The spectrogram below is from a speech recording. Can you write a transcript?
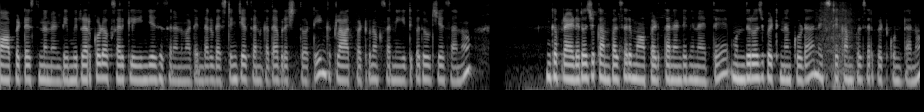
మాప్ పెట్టేస్తున్నానండి. మిర్రర్ కూడా ఒకసారి క్లీన్ చేసేసాను అనమాట ఇందాక డస్టింగ్ చేశాను కదా బ్రష్ తోటి. ఇంకా క్లాత్ పట్టుకుని ఒకసారి నీట్గా తుడిచేసాను ఇంకా ఫ్రైడే రోజు కంపల్సరీ మాప్ పెడతానండి నేనైతే. ముందు రోజు పెట్టినా కూడా నెక్స్ట్ డే కంపల్సరీ పెట్టుకుంటాను.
